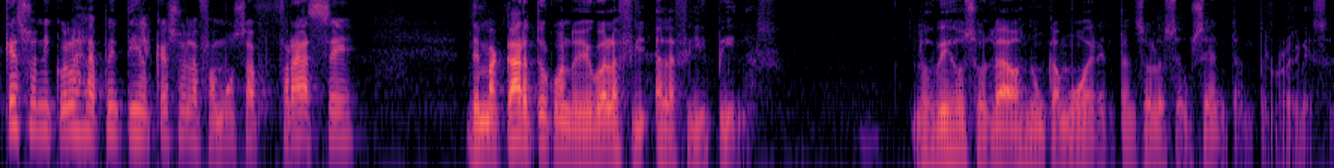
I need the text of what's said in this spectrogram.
caso de Nicolás Lapenti es el caso de la famosa frase de MacArthur cuando llegó a, a las Filipinas. Los viejos soldados nunca mueren, tan solo se ausentan, pero regresan.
